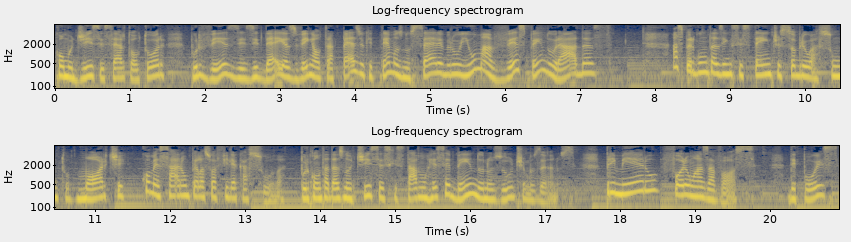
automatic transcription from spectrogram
Como disse certo autor, por vezes ideias vêm ao trapézio que temos no cérebro e, uma vez penduradas. As perguntas insistentes sobre o assunto morte começaram pela sua filha caçula, por conta das notícias que estavam recebendo nos últimos anos. Primeiro foram as avós, depois,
